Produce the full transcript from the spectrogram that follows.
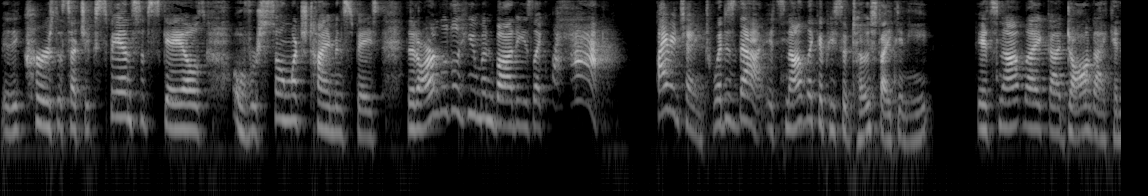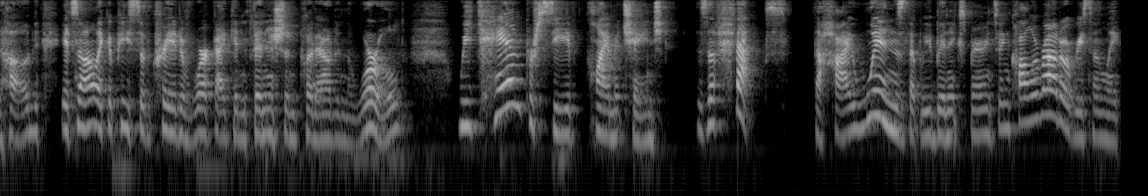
It occurs at such expansive scales over so much time and space that our little human body is like, ah, climate change. What is that? It's not like a piece of toast I can eat. It's not like a dog I can hug. It's not like a piece of creative work I can finish and put out in the world. We can perceive climate change as effects the high winds that we've been experiencing in Colorado recently,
